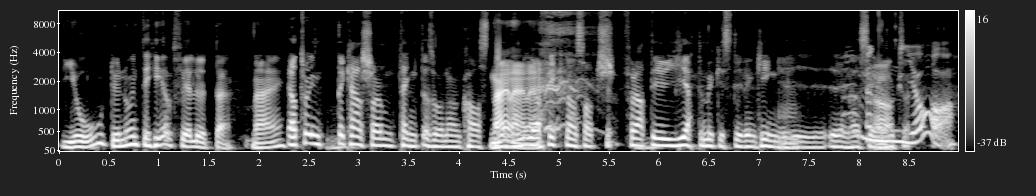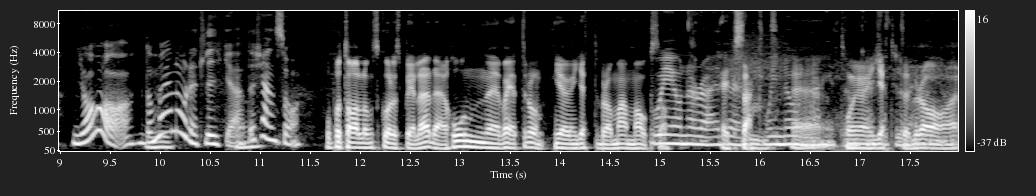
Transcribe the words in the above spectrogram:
jo, du är nog inte helt fel ute. Nej. Jag tror inte kanske de tänkte så när de castade, Nej, nej, nej. jag fick någon sorts, för att det är ju jättemycket Stephen King i, i den här serien också. ja, ja, de är Mm. nog rätt lika. Det känns så. Och på tal om skådespelare där, hon, eh, vad heter hon, gör en jättebra mamma också. Winona Ryder. Exakt. Winona Eh, heter hon gör en med. jättebra,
